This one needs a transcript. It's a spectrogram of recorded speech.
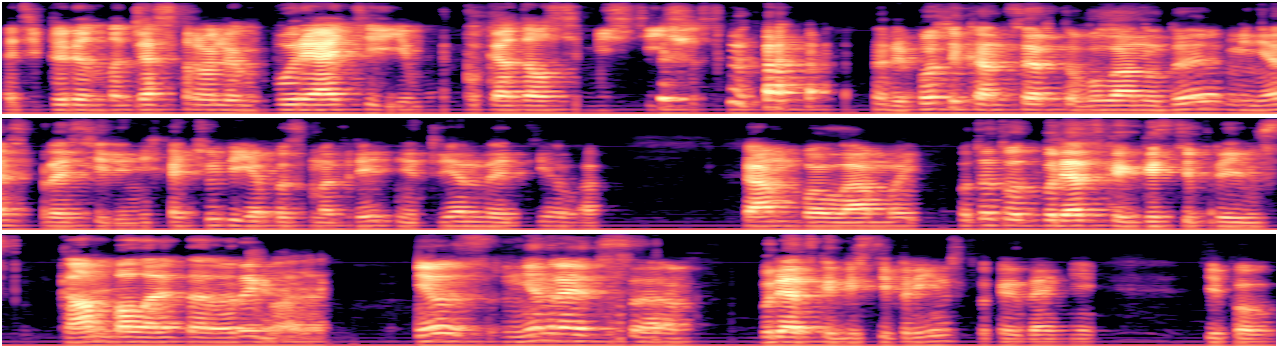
а теперь он на гастролях в Бурятии, ему показался мистическим. После концерта в Улан-Удэ меня спросили, не хочу ли я посмотреть нетленное тело Хамба Ламой. Вот это вот бурятское гостеприимство. Камбала это рыба. Мне, с- мне нравится бурятское гостеприимство, когда они, типа,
